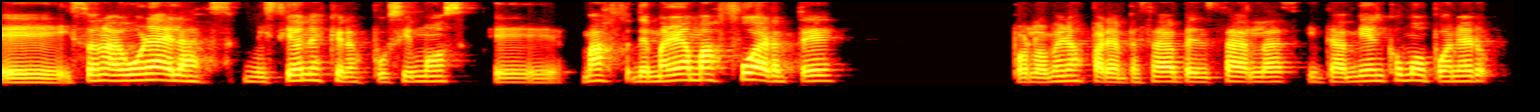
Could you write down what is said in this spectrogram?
Eh, y son algunas de las misiones que nos pusimos eh, más, de manera más fuerte, por lo menos para empezar a pensarlas, y también cómo poner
